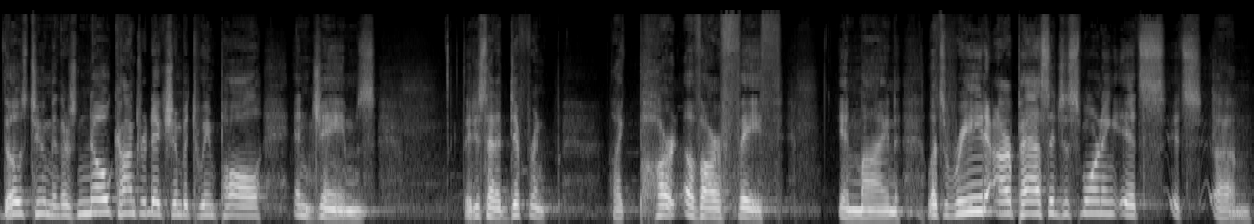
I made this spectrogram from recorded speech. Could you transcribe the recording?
Those two men, there's no contradiction between Paul and James. They just had a different like part of our faith in mind. Let's read our passage this morning. It's it's um,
